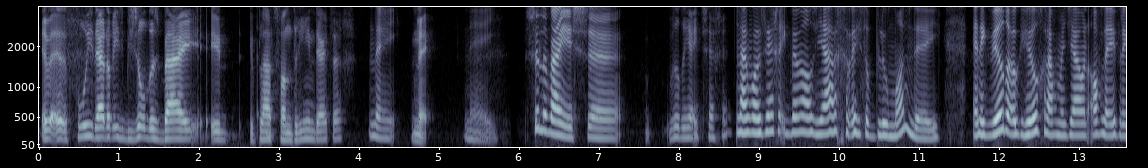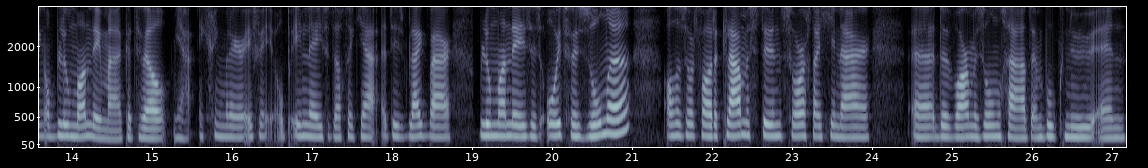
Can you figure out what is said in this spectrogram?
Eh, voel je daar nog iets bijzonders bij in, in plaats van 33? Nee, Nee. nee. Zullen wij eens... eh, wilde jij iets zeggen? Nou, ik wou zeggen, ik ben wel eens jarig geweest op Blue Monday. En ik wilde ook heel graag met jou een aflevering op Blue Monday maken. Terwijl, ja, ik ging me er even op inlezen. Dacht ik, ja, het is blijkbaar... Blue Monday is dus ooit verzonnen als een soort van reclamestunt. Zorg dat je naar eh, de warme zon gaat en boek nu en...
